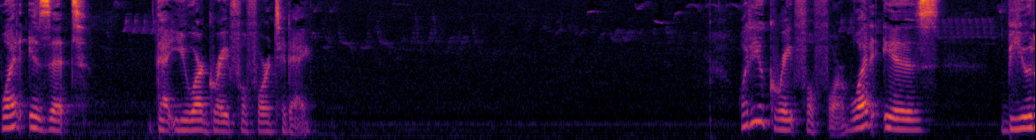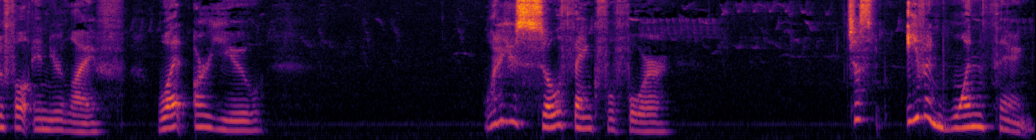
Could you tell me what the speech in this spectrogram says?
What is it that you are grateful for today? What are you grateful for? What is beautiful in your life? What are you what are you so thankful for? Just even one thing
